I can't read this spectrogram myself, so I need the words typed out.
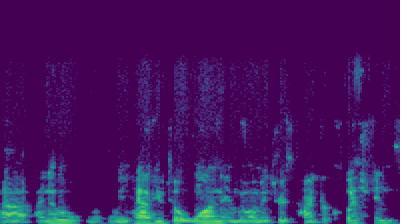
Uh, I know we have you till one and we want to make sure it's time for questions.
